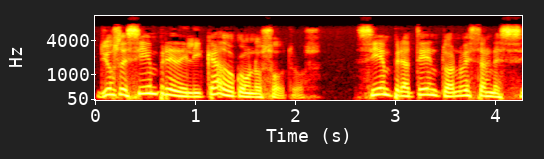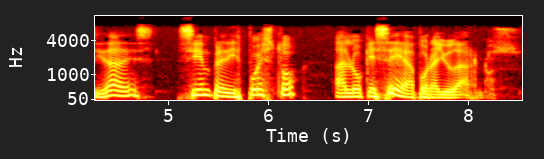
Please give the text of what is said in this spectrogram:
Dios es siempre delicado con nosotros, siempre atento a nuestras necesidades, siempre dispuesto a lo que sea por ayudarnos.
